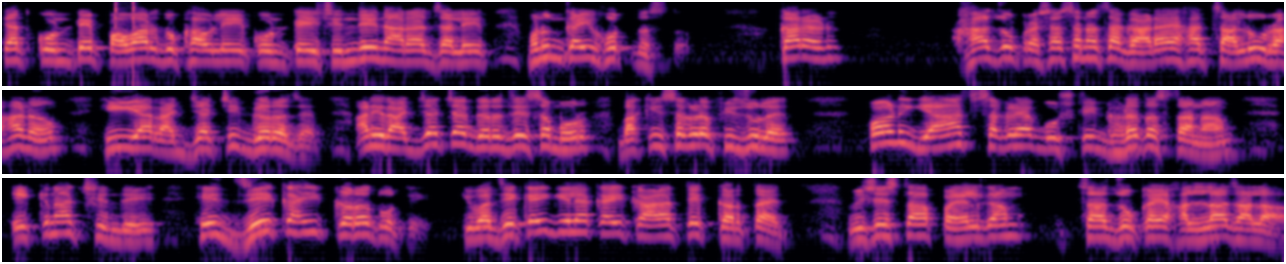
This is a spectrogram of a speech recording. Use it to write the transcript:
त्यात कोणते पवार दुखावले कोणते शिंदे नाराज झाले म्हणून काही होत नसतं. कारण हा जो प्रशासनाचा गाडा आहे हा चालू राहणं ही या राज्याची गरज आहे. आणि राज्याच्या गरजेसमोर बाकी सगळं फिजूल आहे. पण या सगळ्या गोष्टी घडत असताना एकनाथ शिंदे हे जे काही करत होते किंवा जे काही गेल्या काही काळात ते करतायत विशेषतः पहलगामचा जो काही हल्ला झाला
